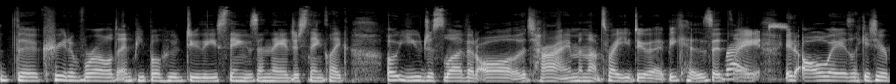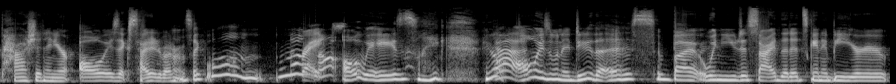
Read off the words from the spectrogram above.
the creative world and people who do these things, and they just think like, oh, you just love it all the time, and that's why you do it because it's Right. like it always like it's your passion, and you're always excited about it. It's like, well, no, Right. not always. Like you don't always want to do this, but when you decide that it's going to be your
